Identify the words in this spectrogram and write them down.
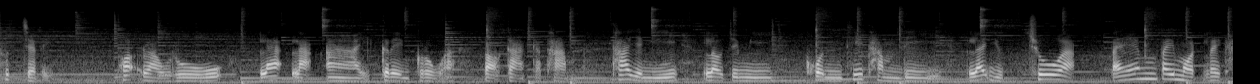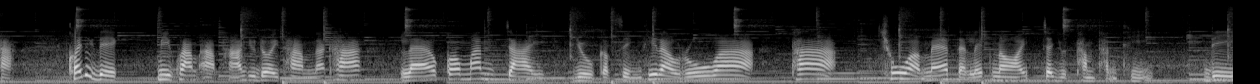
ทุจริต เพราะเรารู้และละอายเกรงกลัวต่อการกระทำถ้าอย่างนี้เราจะมีคนที่ทำดี และหยุดชั่วเต็มไปหมดเลยค่ะ ขอให้เด็กๆมีความอาถรรพ์อยู่โดยธรรมนะคะ แล้วก็มั่นใจอยู่กับสิ่งที่เรารู้ว่าถ้าชั่วแม้แต่เล็กน้อยจะหยุดทำทันที ดี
